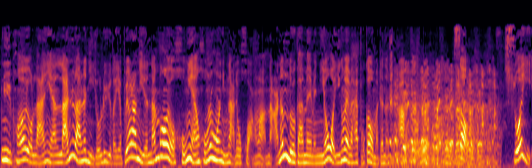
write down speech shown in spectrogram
女朋友有蓝颜，蓝着蓝着你就绿了；也不要让你的男朋友有红颜，红着红着你们俩就黄了。哪那么多干妹妹？你有我一个妹妹还不够吗？真的是啊。So，所以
